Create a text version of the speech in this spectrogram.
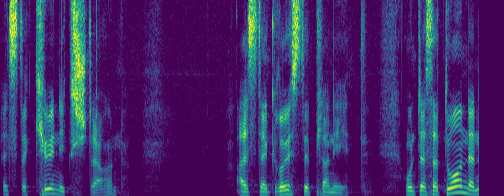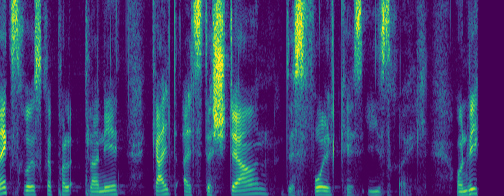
als der Königsstern, als der größte Planet. Und der Saturn, der nächstgrößere Planet, galt als der Stern des Volkes Israel. Und wie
